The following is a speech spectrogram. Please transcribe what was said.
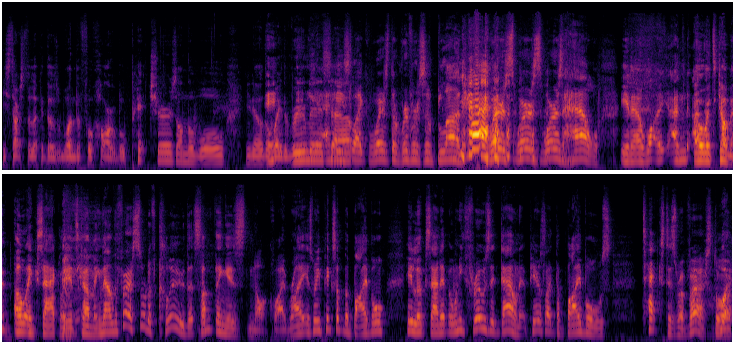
He starts to look at those wonderful, horrible pictures on the wall. You know, the way the room Yeah, is. and he's up. like, "Where's the rivers of blood? Yeah. Where's where's where's hell? You know what?" And "Oh, it's coming." Oh, exactly, it's coming. Now, the first sort of clue that something is not quite right is when he picks up the Bible, he looks at it, but when he throws it down, it appears like the Bible's text is reversed or Well,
